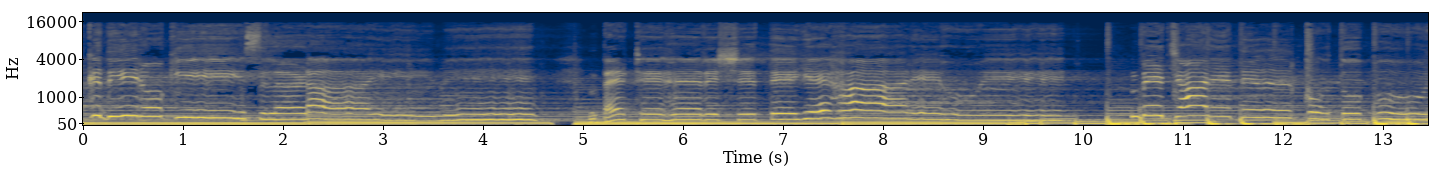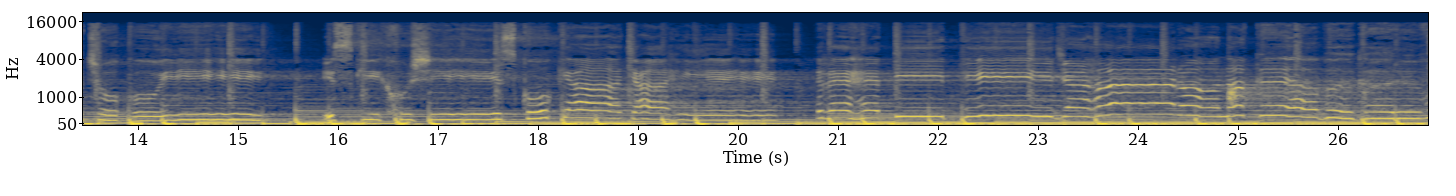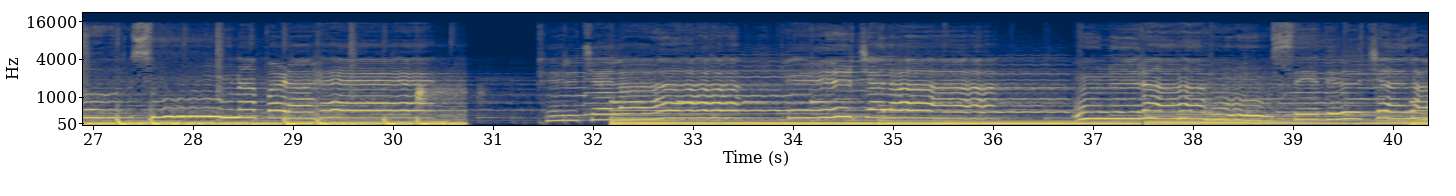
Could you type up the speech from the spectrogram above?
तकदीरों की इस लड़ाई में बैठे हैं रिश्ते ये हारे हुए। बेचारे दिल को तो पूछो कोई, इसकी खुशी, इसको क्या चाहिए? रहती थी जहाँ रौनक, अब घर वो सूना पड़ा है। फिर चला फिर चला। उन राहों से दिल चला।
